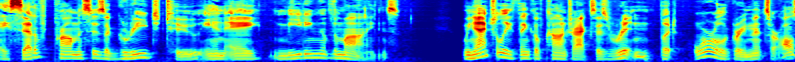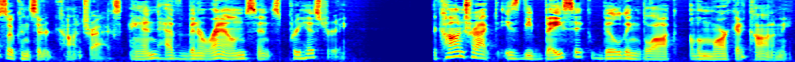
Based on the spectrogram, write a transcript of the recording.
a set of promises agreed to in a meeting of the minds. We naturally think of contracts as written, but oral agreements are also considered contracts and have been around since prehistory. The contract is the basic building block of a market economy.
